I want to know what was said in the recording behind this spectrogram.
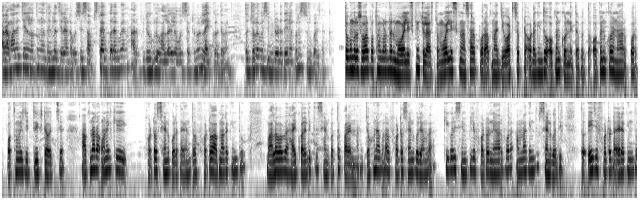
আর আমাদের চ্যানেল নতুন হয়ে থাকলে চ্যানেলটা অবশ্যই সাবস্ক্রাইব করে রাখবেন। আর ভিডিওগুলো ভালো লাগলে অবশ্যই একটা করে লাইক করে দেবেন। তো চলো বেশি ভিডিওটা দেরি না করে শুরু করে যাক। তো বন্ধুরা, সবার প্রথম আপনাদের মোবাইল স্ক্রিন চলে আসতো মোবাইল স্ক্রিন আসার পর আপনার যে হোয়াটসঅ্যাপটা ওটা কিন্তু ওপেন করে নিতে হবে। তো ওপেন করে নেওয়ার পর প্রথমে যে ট্রিক্সটা হচ্ছে, আপনারা অনেকেই ফটো সেন্ড করে থাকেন, তো ফটো আপনারা কিন্তু ভালোভাবে হাই কোয়ালিটিতে সেন্ড করতে পারেন না। যখন আপনার ফটো সেন্ড করি, আমরা কী করি? সিম্পলি ফটো নেওয়ার পরে আমরা কিন্তু সেন্ড করে দিই। তো এই যে ফটোটা এটা কিন্তু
